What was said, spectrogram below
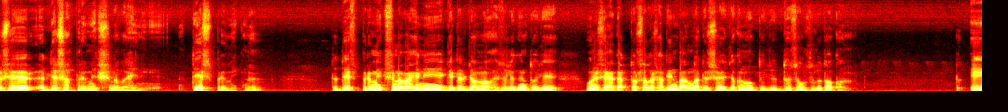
বাংলাদেশের দেশপ্রেমিক সেনাবাহিনী, দেশপ্রেমিক না? তো দেশপ্রেমিক সেনাবাহিনী যেটার জন্ম হয়েছিল কিন্তু যে উনিশশো একাত্তর সালে স্বাধীন বাংলাদেশে যখন মুক্তিযুদ্ধ চলছিল তখন। তো এই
